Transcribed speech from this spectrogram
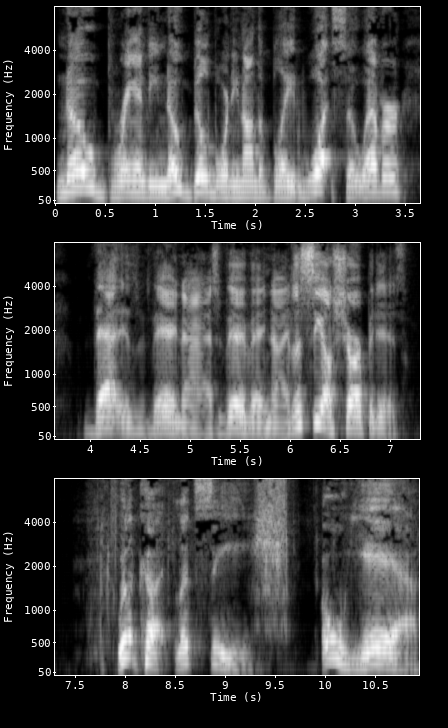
No branding, no billboarding on the blade whatsoever. That is very nice. Very, very nice. Let's see how sharp it is. Will it cut? Let's see. Oh, yeah.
